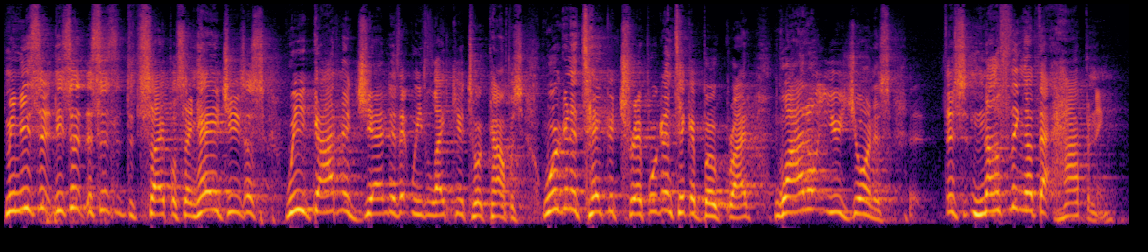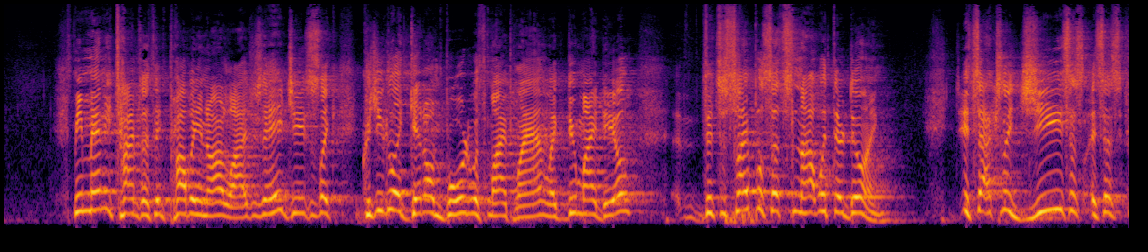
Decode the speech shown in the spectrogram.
I mean, these these are, this isn't the disciples saying, Hey, Jesus, we got an agenda that we'd like you to accomplish. We're going to take a trip. We're going to take a boat ride. Why don't you join us? There's nothing of that happening. I mean, many times I think probably in our lives, we say, Hey, Jesus, like, could you like get on board with my plan? Like, do my deal? The disciples, that's not what they're doing. It's actually Jesus. It says,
